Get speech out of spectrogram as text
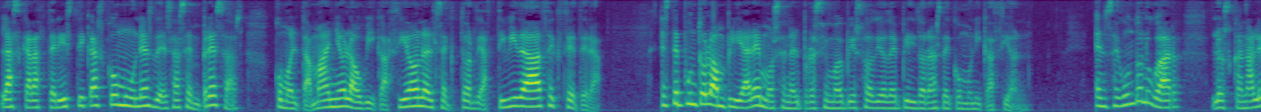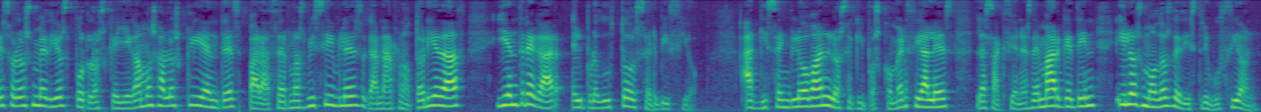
las características comunes de esas empresas, como el tamaño, la ubicación, el sector de actividad, etc. Este punto lo ampliaremos en el próximo episodio de Píldoras de Comunicación. En segundo lugar, los canales o los medios por los que llegamos a los clientes para hacernos visibles, ganar notoriedad y entregar el producto o servicio. Aquí se engloban los equipos comerciales, las acciones de marketing y los modos de distribución,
